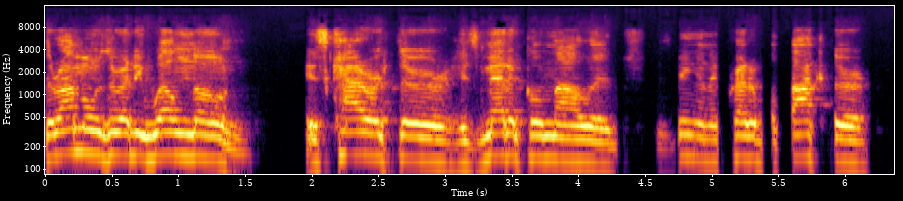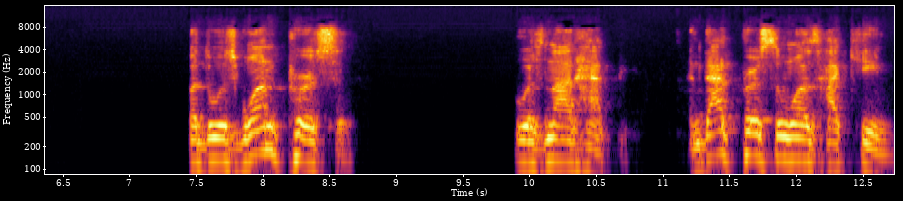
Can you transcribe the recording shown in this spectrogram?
The Rambam was already well known, his character, his medical knowledge, his being an incredible doctor. But there was one person who was not happy, and that person was Hakim.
